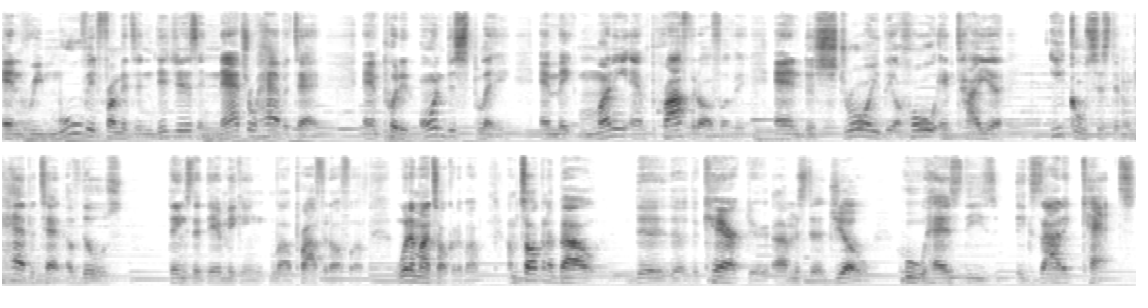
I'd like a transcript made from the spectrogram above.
and remove it from its indigenous and natural habitat and put it on display and make money and profit off of it and destroy the whole entire ecosystem and habitat of those things that they're making uh, profit off of. What am I talking about? I'm talking about the the, the character, uh, Mr. Joe, who has these exotic cats.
